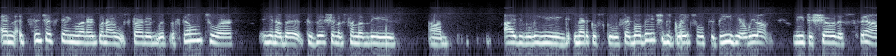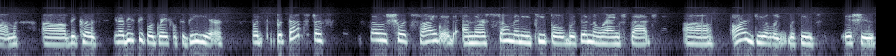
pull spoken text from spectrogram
And it's interesting, Leonard, when I started with the film tour, you know, the position of some of these um, Ivy League medical schools said, well, they should be grateful to be here. We don't need to show this film uh, because you know these people are grateful to be here, but but that's just so short-sighted, and there are so many people within the ranks that uh, are dealing with these issues,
